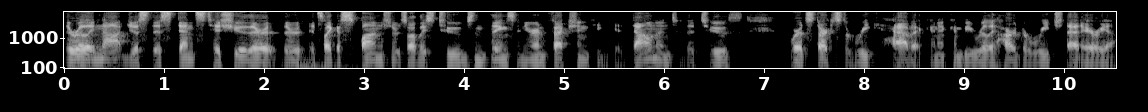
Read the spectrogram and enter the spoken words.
they're really not just this dense tissue. They're, they're, it's like a sponge. There's all these tubes and things, and your infection can get down into the tooth where it starts to wreak havoc, and it can be really hard to reach that area.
